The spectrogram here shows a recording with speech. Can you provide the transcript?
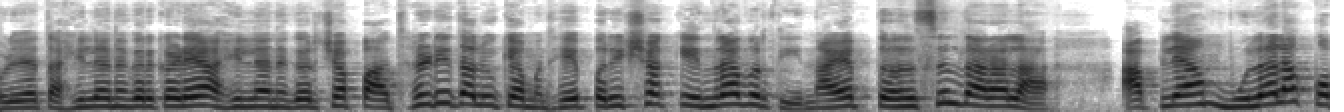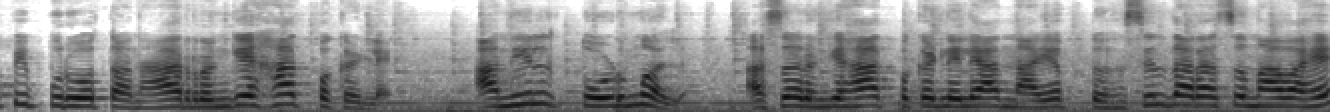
वळूयात अहिल्यानगरकडे अहिल्यानगरच्या पाथर्डी तालुक्यामध्ये परीक्षा केंद्रावरती नायब तहसीलदाराला आपल्या मुलाला कॉपी पुरवताना रंगेहात पकडले. अनिल तोडमल असं रंगेहात पकडलेल्या नायब तहसीलदाराचं नाव आहे.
